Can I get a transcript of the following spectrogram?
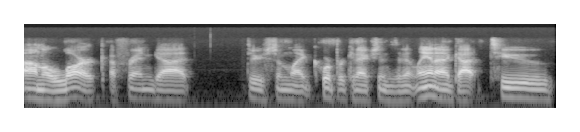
on a lark, a friend got through some like corporate connections in Atlanta, got two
